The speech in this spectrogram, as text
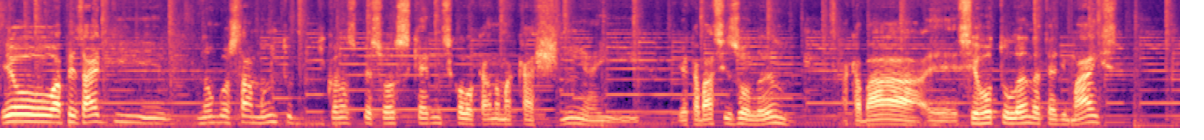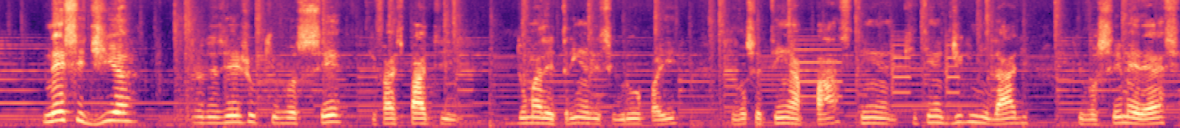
Eu, apesar de não gostar muito de quando as pessoas querem se colocar numa caixinha e, e acabar se isolando, acabar é, se rotulando até demais, nesse dia eu desejo que você, que faz parte de uma letrinha desse grupo aí, que você tenha paz, tenha, que tenha dignidade, que você merece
